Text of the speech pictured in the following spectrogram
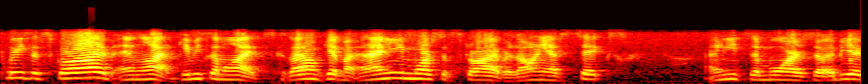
Please subscribe and like. Give me some likes because I don't get my. I need more subscribers. I only have six. I need some more, so it'd be a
